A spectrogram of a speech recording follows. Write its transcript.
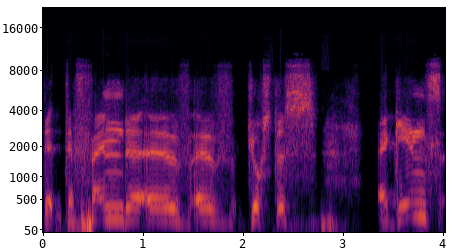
d- defender of of justice. Against,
